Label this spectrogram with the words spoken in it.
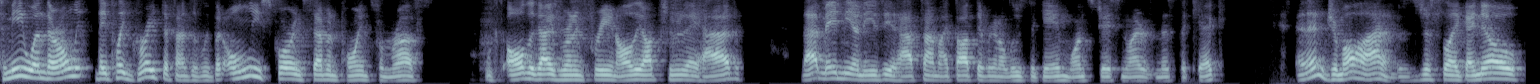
to me, when they're only they played great defensively, but only scoring seven points from Russ with all the guys running free and all the opportunity they had, that made me uneasy at halftime. I thought they were going to lose the game once Jason Myers missed the kick. And then Jamal Adams is just like, I know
